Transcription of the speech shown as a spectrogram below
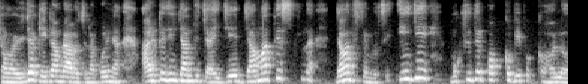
সমাবেশ। যাক, এটা আমরা আলোচনা করি না। আর একটা জিনিস জানতে চাই যে জামাত জামাত ইসলাম বলছি, এই যে মুক্তিযুদ্ধের পক্ষ বিপক্ষ হলো,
